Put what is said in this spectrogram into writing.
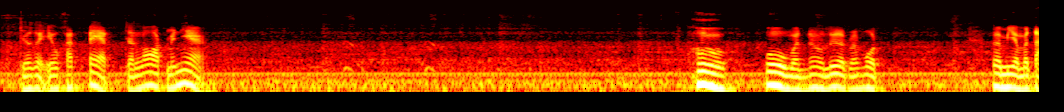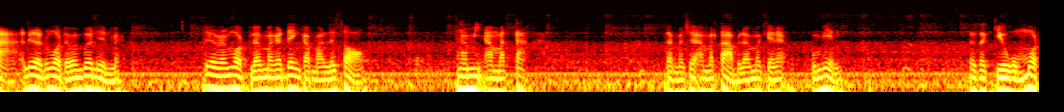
ๆ เจอกับเอลคัดแปดจะรอดไหมเนี่ย โอ้โอ้มันเลือดมันหมดมันมีอมตะเลือดมันหมดแล้วเพื่อนๆเห็นไหมเลือดมันหมดแล้วมันก็เด้งกลับมาเหลือสองมันมีอมตะ แต่มันใช้อมตะไปแล้วเมื่อกี้เนี่ยผมเห็น แต่สกิลผมหมด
